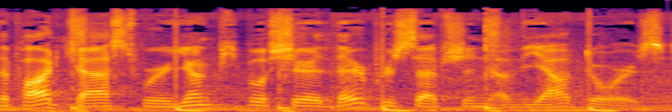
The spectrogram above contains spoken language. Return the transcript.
the podcast where young people share their perception of the outdoors.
